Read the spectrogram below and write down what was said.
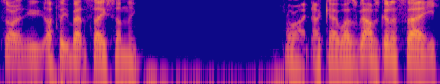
Sorry, I thought you were about to say something. All right, okay. Well, I was, I was going to say,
